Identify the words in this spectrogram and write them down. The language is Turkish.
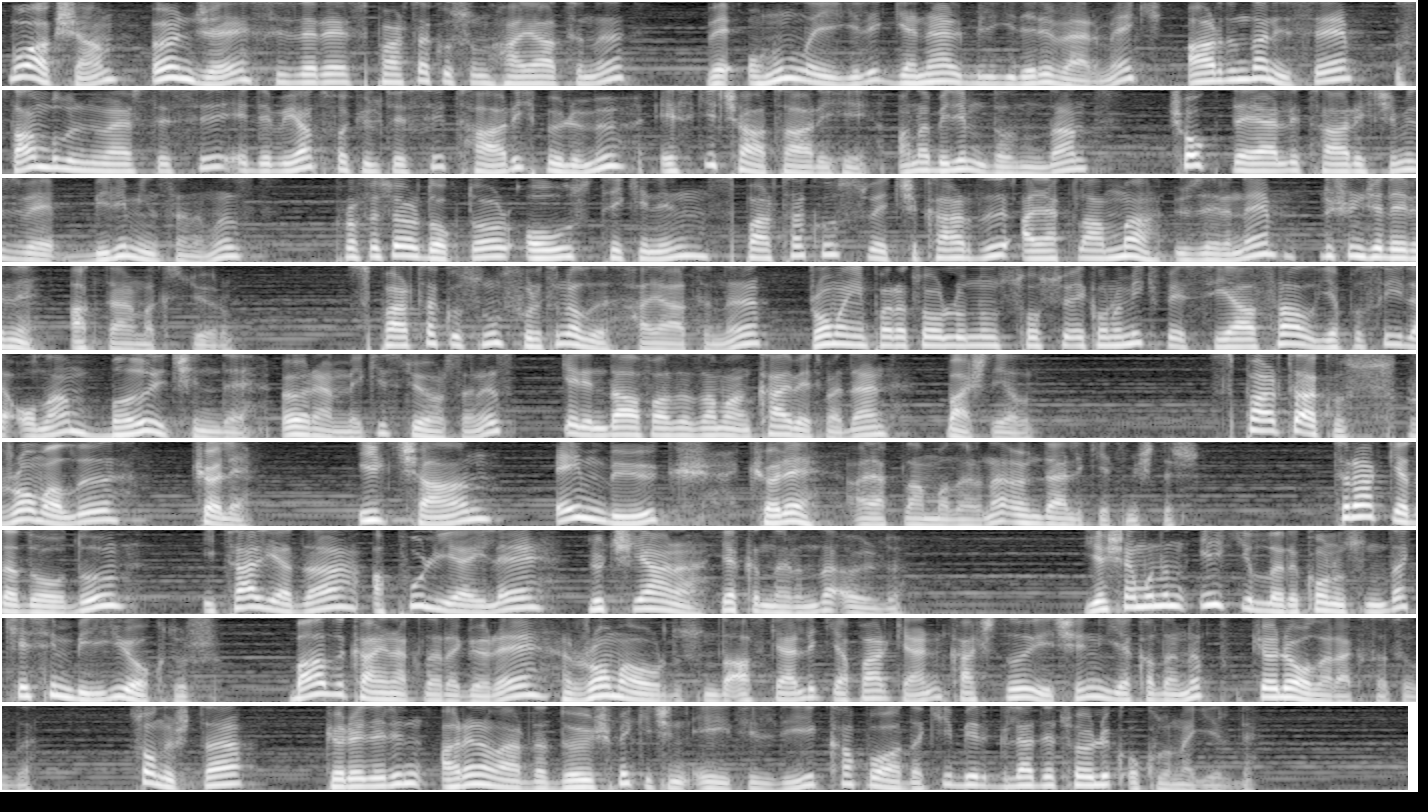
Bu akşam önce sizlere Spartacus'un hayatını ve onunla ilgili genel bilgileri vermek, ardından ise İstanbul Üniversitesi Edebiyat Fakültesi Tarih Bölümü Eski Çağ Tarihi ana bilim dalından çok değerli tarihçimiz ve bilim insanımız Profesör Doktor Oğuz Tekin'in Spartacus ve çıkardığı ayaklanma üzerine düşüncelerini aktarmak istiyorum. Spartacus'un fırtınalı hayatını, Roma İmparatorluğu'nun sosyoekonomik ve siyasal yapısıyla olan bağı içinde öğrenmek istiyorsanız gelin daha fazla zaman kaybetmeden başlayalım. Spartacus, Romalı köle. İlk çağın en büyük köle ayaklanmalarına önderlik etmiştir. Trakya'da doğdu, İtalya'da Apulia ile Luciana yakınlarında öldü. Yaşamının ilk yılları konusunda kesin bilgi yoktur. Bazı kaynaklara göre Roma ordusunda askerlik yaparken kaçtığı için yakalanıp köle olarak satıldı. Sonuçta kölelerin arenalarda dövüşmek için eğitildiği Capua'daki bir gladyatörlük okuluna girdi.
